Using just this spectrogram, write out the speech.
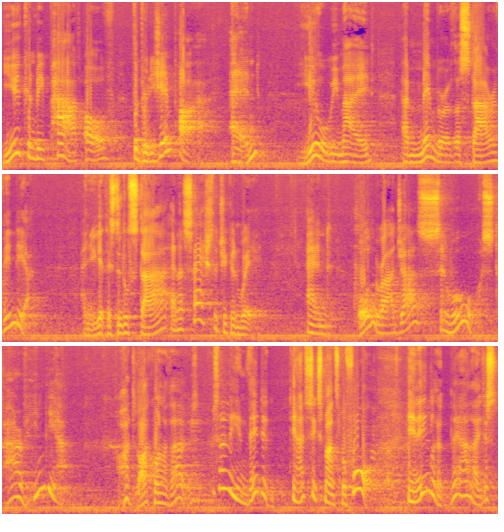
you can be part of the British Empire and you will be made a member of the Star of India. And you get this little star and a sash that you can wear. And all the Rajas said, Oh, Star of India. I'd like one of those. It was only invented, you know, six months before in England. Now they just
